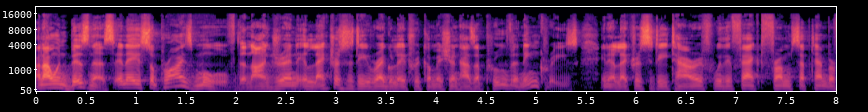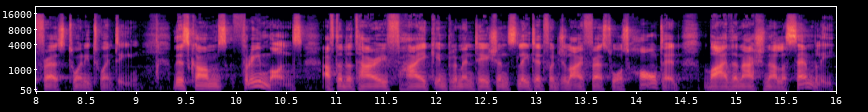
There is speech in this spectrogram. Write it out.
And now in business, in a surprise move, the Nigerian Electricity Regulatory Commission has approved an increase in electricity tariff with effect from September 1st, 2020. This comes three months after the tariff hike implementation slated for July 1st was halted by the National Assembly,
